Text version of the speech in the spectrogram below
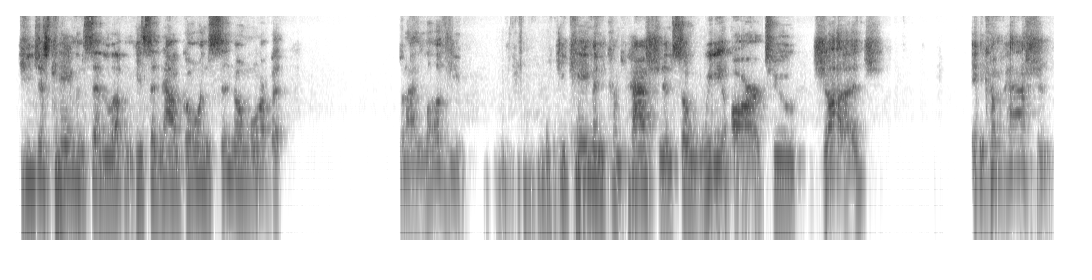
He just came and said, love him. He said, now go and sin no more, but but I love you. He came in compassion. And so we are to judge in compassion.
